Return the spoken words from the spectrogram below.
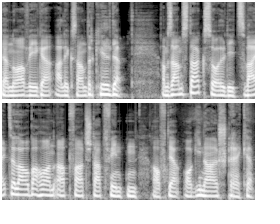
der Norweger Alexander Kilde. Am Samstag soll die zweite Lauberhornabfahrt stattfinden auf der Originalstrecke.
